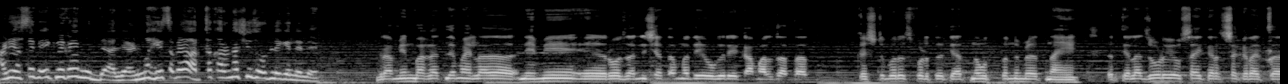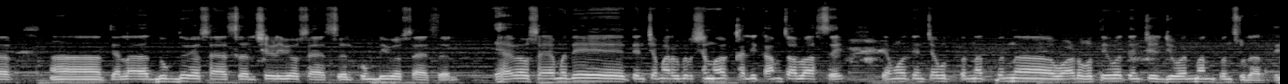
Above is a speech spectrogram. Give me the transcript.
आणि असे वेगवेगळे मुद्दे आले आणि मग हे सगळे अर्थकारणाशी जोडले गेलेले आहेत. ग्रामीण भागातल्या महिला नेहमी रोजाने रोजानी शेतामध्ये वगैरे कामाला जातात. कष्ट बरंच पडतं त्यातनं उत्पन्न मिळत नाही. तर त्याला जोड व्यवसाय कसा करायचा. त्याला दुग्ध व्यवसाय असेल शेळी व्यवसाय असेल कोंबडी व्यवसाय असेल ह्या व्यवसायामध्ये त्यांच्या मार्गदर्शनाखाली काम चालू असते. त्यामुळे त्यांच्या उत्पन्नात पण वाढ होते व त्यांचे जीवनमान पण सुधारते.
